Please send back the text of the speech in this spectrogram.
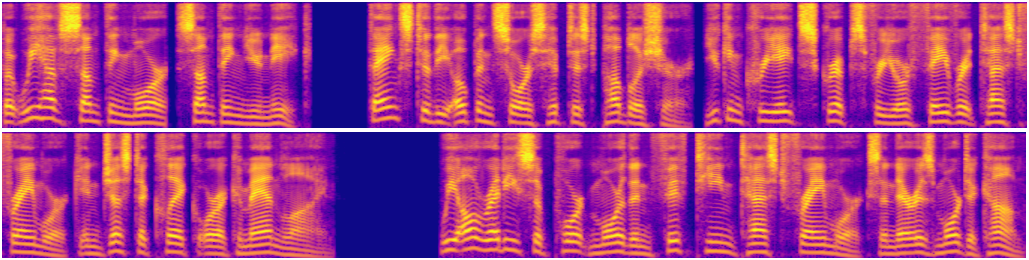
But we have something more, something unique. Thanks to the open source Hiptest publisher, you can create scripts for your favorite test framework in just a click or a command line. We already support more than 15 test frameworks and there is more to come.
